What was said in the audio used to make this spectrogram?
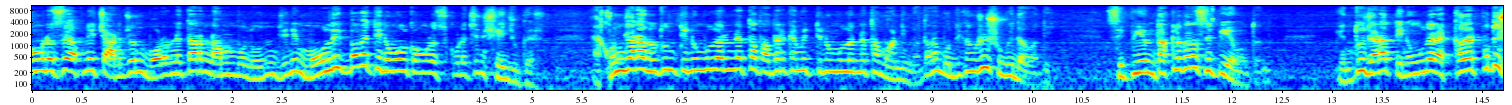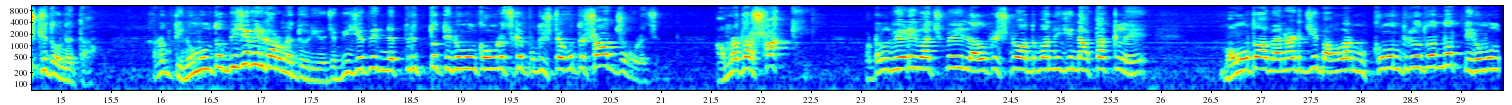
কংগ্রেসে আপনি চারজন বড় নেতার নাম বলুন, যিনি মৌলিকভাবে তৃণমূল কংগ্রেস করেছেন সেই যুগের। এখন যারা নতুন তৃণমূলের নেতা, তাদেরকে আমি তৃণমূলের নেতা মানি না। তারা অধিকাংশই সুবিধাবাদী। সিপিএম থাকলে তারা সিপিএম হতেন। কিন্তু যারা তৃণমূলের এককালের প্রতিষ্ঠিত নেতা, কারণ তৃণমূল তো বিজেপির কারণে তৈরি হয়েছে। বিজেপির নেতৃত্ব তৃণমূল কংগ্রেসকে প্রতিষ্ঠা করতে সাহায্য করেছেন। আমরা তার সাক্ষী। অটল বিহারী বাজপেয়ী, লালকৃষ্ণ আদবানিজি না থাকলে মমতা ব্যানার্জি বাংলার মুখ্যমন্ত্রী হতেন না, তৃণমূল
